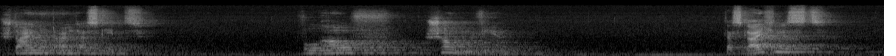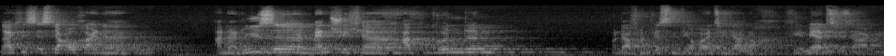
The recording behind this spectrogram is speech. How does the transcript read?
Steine und all das gibt. Worauf schauen wir? Das Gleichnis, Gleichnis ist ja auch eine Analyse menschlicher Abgründe und davon wissen wir heute ja noch viel mehr zu sagen.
